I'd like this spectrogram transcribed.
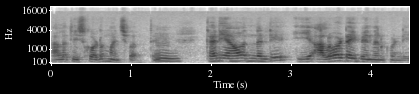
అలా తీసుకోవడం మంచి పద్ధతి. కానీ ఏమవుతుందంటే ఈ అలవాటు అయిపోయింది అనుకోండి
